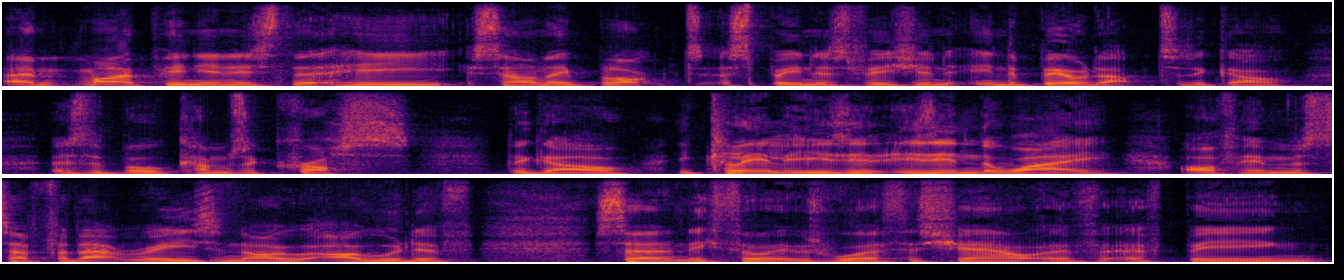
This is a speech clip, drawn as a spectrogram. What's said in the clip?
Yeah. Um, my opinion is that he Sane blocked Ospina's vision in the build-up to the goal as the ball comes across the goal. He clearly is, is in the way of him. So for that reason, I, I would have certainly thought it was worth a shout of, of being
